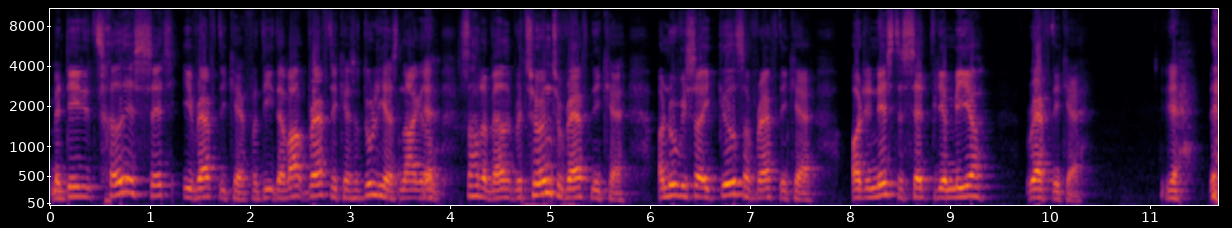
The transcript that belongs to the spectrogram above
Men det er det tredje sæt i Ravnica, fordi der var Ravnica, som du lige har snakket Ja. om, så har der været Return to Ravnica, og nu er vi så i Guilds of Ravnica, og det næste sæt bliver mere Ravnica. Ja.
